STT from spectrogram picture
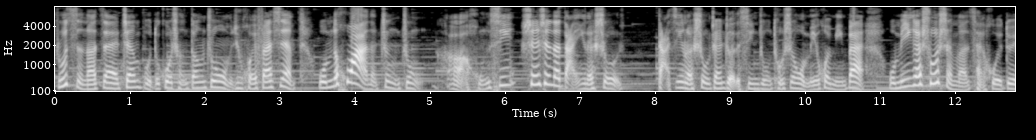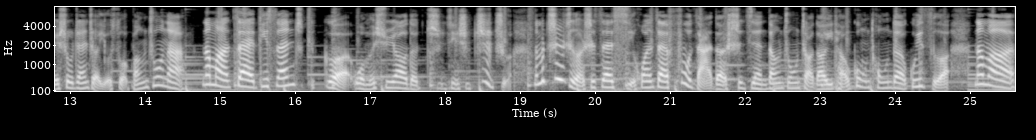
如此呢，在占卜的过程当中，我们就会发现，我们的话呢。正中啊红心，深深的打印了受。打进了受占者的心中，同时我们又会明白，我们应该说什么才会对受占者有所帮助呢？那么在第三个我们需要的直径是智者。那么智者是在喜欢在复杂的事件当中找到一条共通的规则。那么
